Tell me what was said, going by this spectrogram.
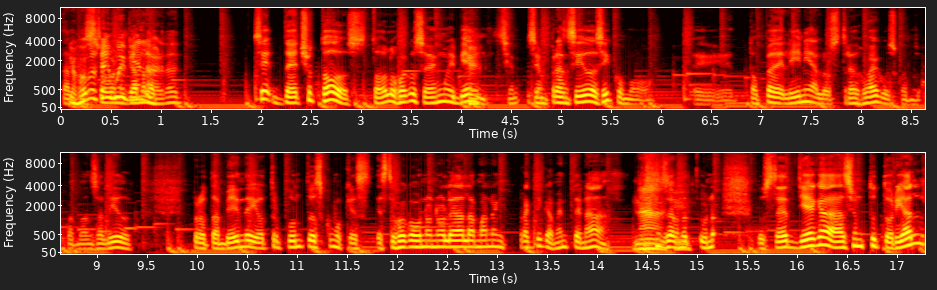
tal Los juegos se ven muy bien, la verdad. Sí, de hecho todos, todos los juegos se ven muy bien. siempre han sido así como eh, tope de línea los tres juegos cuando, cuando han salido. Pero también de otro punto es como que este juego a uno no le da la mano en prácticamente nada. usted llega, hace un tutorial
